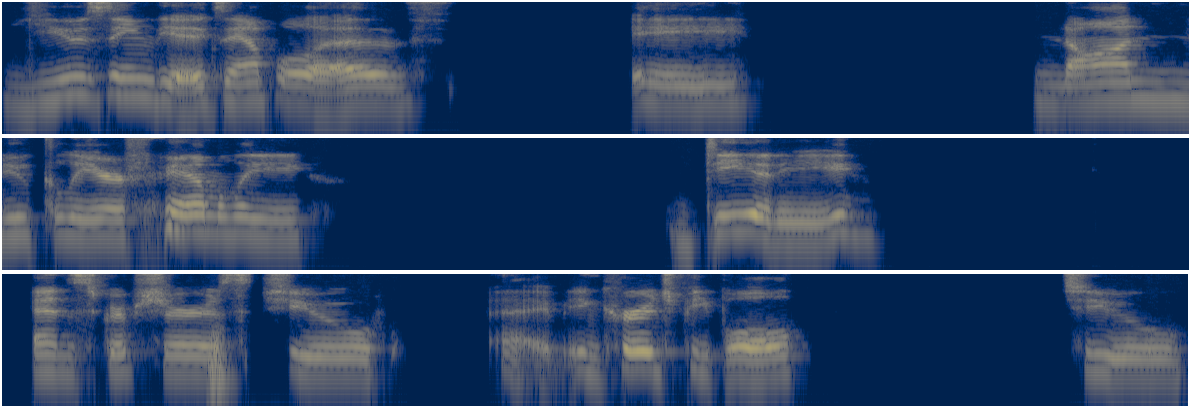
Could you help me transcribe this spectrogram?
using the example of a non nuclear family deity and scriptures to uh, encourage people to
